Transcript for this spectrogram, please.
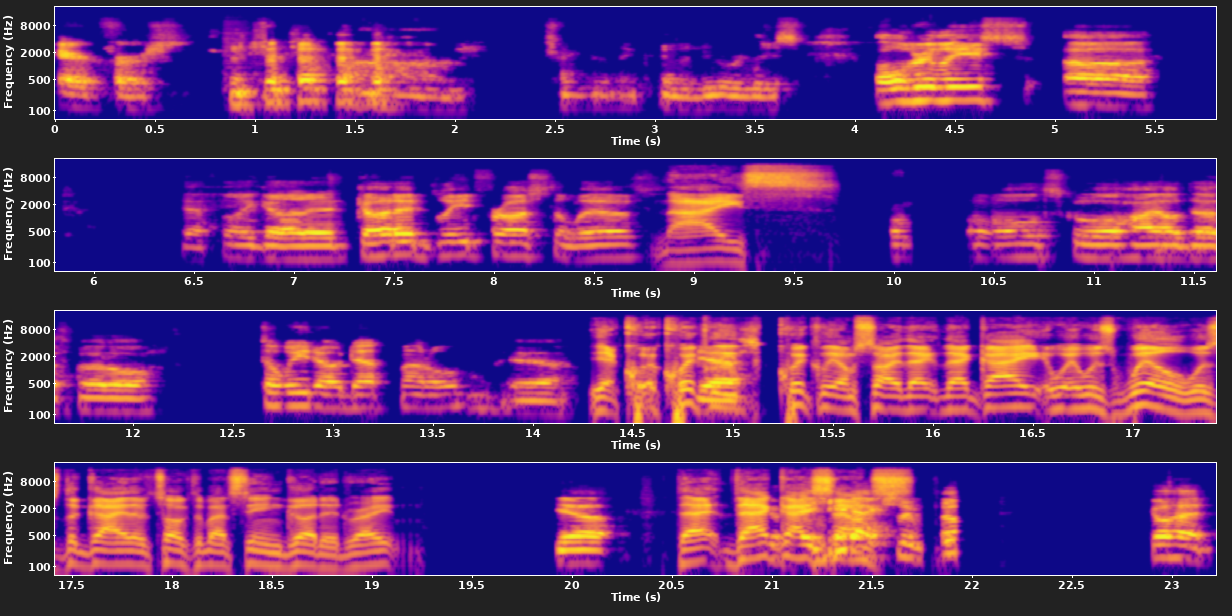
Eric first. um, trying to think of a new release. Old release, uh, definitely gutted. Gutted, bleed for us to live. Nice. Old school Ohio death metal. Toledo death metal. Yeah. Yeah, qu- quickly, Yes. quickly. I'm sorry that that guy. It was Will was the guy that talked about seeing gutted, right? Yeah. That that guy He sounds. actually. Go ahead.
